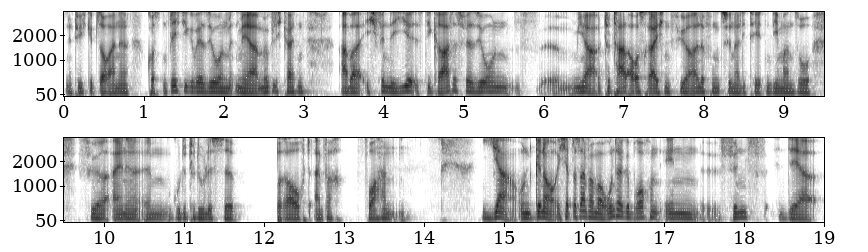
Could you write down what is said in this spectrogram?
natürlich gibt es auch eine kostenpflichtige Version mit mehr Möglichkeiten. Aber ich finde, hier ist die Gratis-Version ähm, ja total ausreichend für alle Funktionalitäten, die man so für eine ähm, gute To-Do-Liste braucht, einfach vorhanden. Ja, und genau, ich habe das einfach mal runtergebrochen in äh, fünf der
